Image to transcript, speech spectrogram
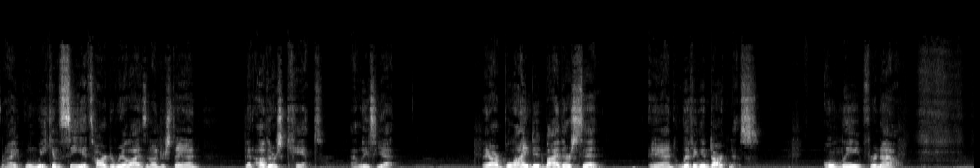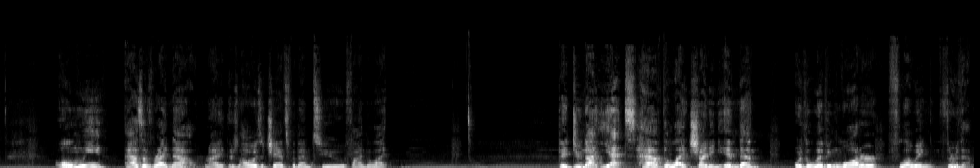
Right? When we can see, it's hard to realize and understand that others can't, at least yet. They are blinded by their sin and living in darkness, only for now. Only as of right now, right? There's always a chance for them to find the light. They do not yet have the light shining in them or the living water flowing through them.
